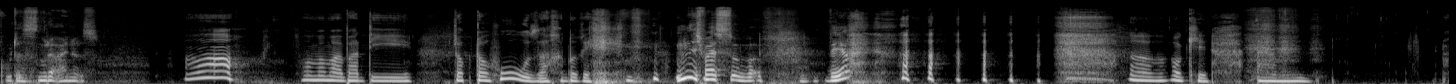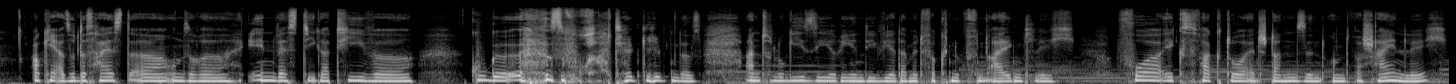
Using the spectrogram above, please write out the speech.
Gut, dass es nur der eine ist. Ah, wollen wir mal über die Doctor Who Sachen reden? Hm, ich weiß, äh, wer? ah, okay. Ähm, Okay, also das heißt, äh, unsere investigative Google-Suche hat ergeben, dass Anthologieserien, die wir damit verknüpfen, eigentlich vor X-Factor entstanden sind und wahrscheinlich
